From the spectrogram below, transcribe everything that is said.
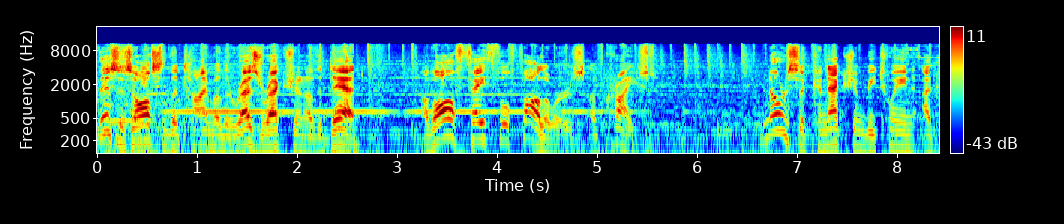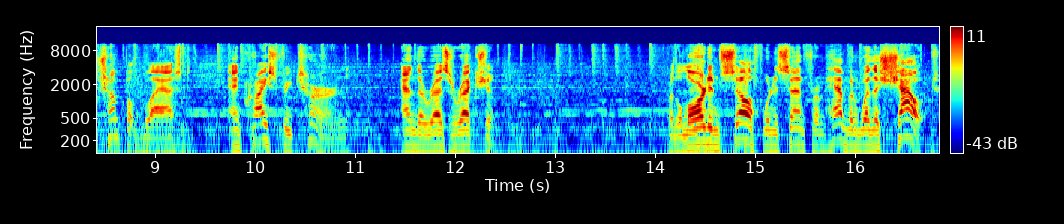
This is also the time of the resurrection of the dead, of all faithful followers of Christ. Notice the connection between a trumpet blast and Christ's return and the resurrection. For the Lord himself would descend from heaven with a shout,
